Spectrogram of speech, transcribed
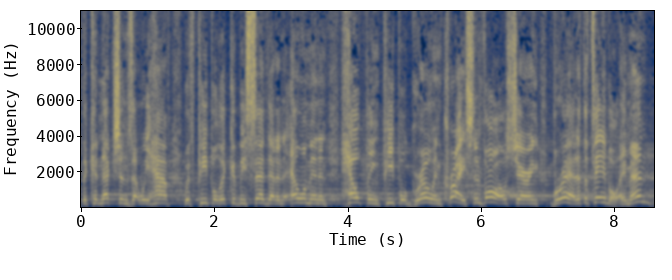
the connections that we have with people. It could be said that an element in helping people grow in Christ involves sharing bread at the table. Amen?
